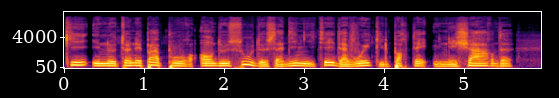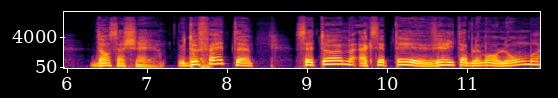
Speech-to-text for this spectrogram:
qui ne tenait pas pour en dessous de sa dignité d'avouer qu'il portait une écharde dans sa chair. De fait, cet homme acceptait véritablement l'ombre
